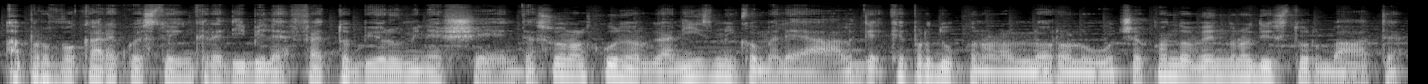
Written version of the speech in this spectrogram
A provocare questo incredibile effetto bioluminescente sono alcuni organismi come le alghe che producono la loro luce quando vengono disturbate.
